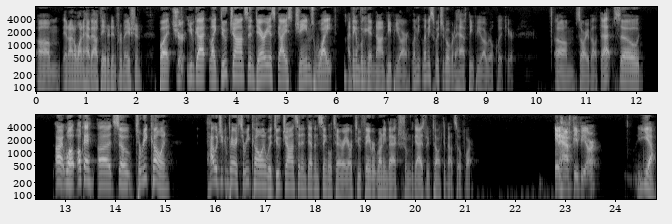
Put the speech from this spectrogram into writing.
um, and I don't want to have outdated information. But Sure. you've got like Duke Johnson, Darius Guice, James White. I think I'm looking at non PPR. Let me let me switch it over to half PPR real quick here. Um, sorry about that. So, all right. Well, okay. Uh, so Tarik Cohen, how would you compare Tarik Cohen with Duke Johnson and Devin Singletary, our two favorite running backs from the guys we've talked about so far? In half PPR, Yeah.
